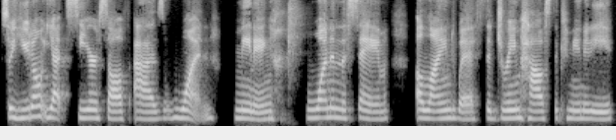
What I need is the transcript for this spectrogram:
So you don't yet see yourself as one, meaning one and the same, aligned with the dream house, the community,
